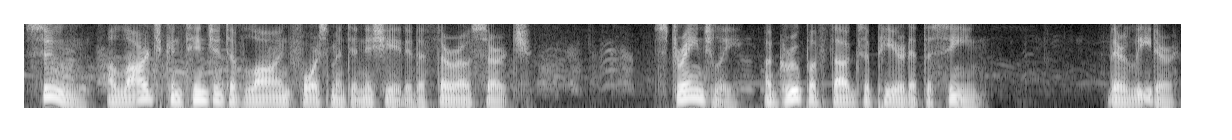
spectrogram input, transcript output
Soon, a large contingent of law enforcement initiated a thorough search. Strangely, a group of thugs appeared at the scene. Their leader,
